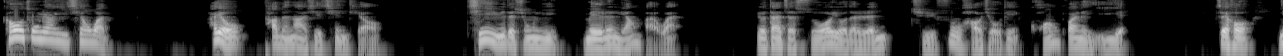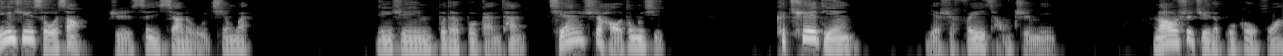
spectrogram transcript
高宗亮一千万，还有他的那些欠条，其余的兄弟每人两百万，又带着所有的人去富豪酒店狂欢了一夜。最后，林勋手上只剩下了五千万。林勋不得不感叹。钱是好东西，可缺点也是非常致命，老是觉得不够花。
